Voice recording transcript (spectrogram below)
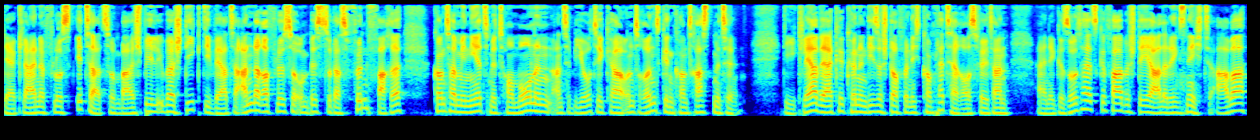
Der kleine Fluss Itter zum Beispiel überstieg die Werte anderer Flüsse um bis zu das Fünffache, kontaminiert mit Hormonen, Antibiotika und Röntgenkontrastmitteln. Die Klärwerke können diese Stoffe nicht komplett herausfiltern. Eine Gesundheitsgefahr bestehe allerdings nicht, aber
